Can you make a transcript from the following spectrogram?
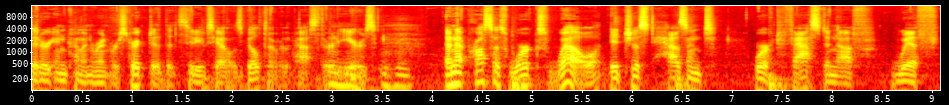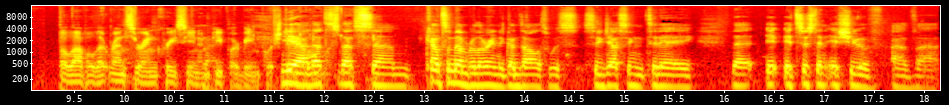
that are income and rent restricted that the city of seattle has built over the past 30 mm-hmm. years. Mm-hmm. And that process works well. It just hasn't worked fast enough with the level that rents are increasing and people are being pushed Yeah, that's that's um, Council Member Lorena Gonzalez was suggesting today that it, it's just an issue of of uh,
